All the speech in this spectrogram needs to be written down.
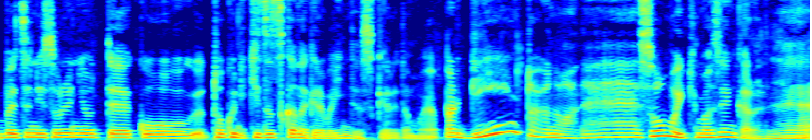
別にそれによってこう特に傷つかなければいいんですけれどもやっぱり議員というのはねそうもいきませんからね。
